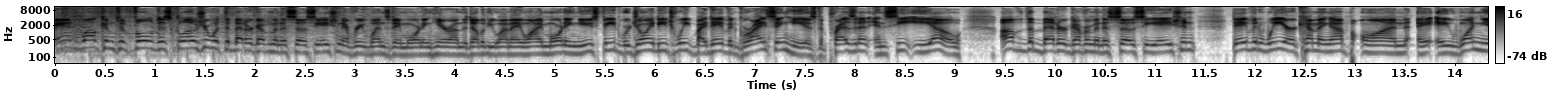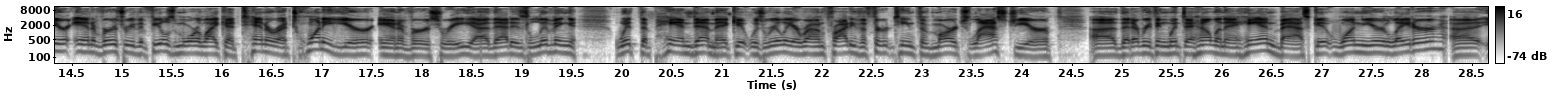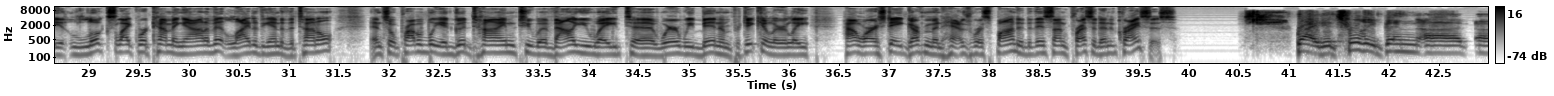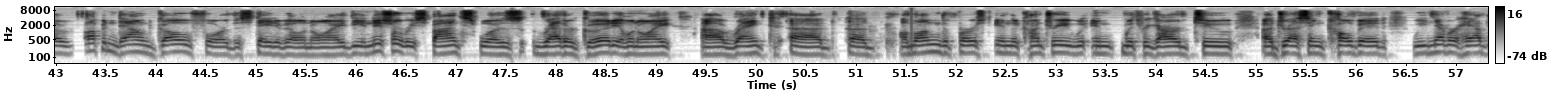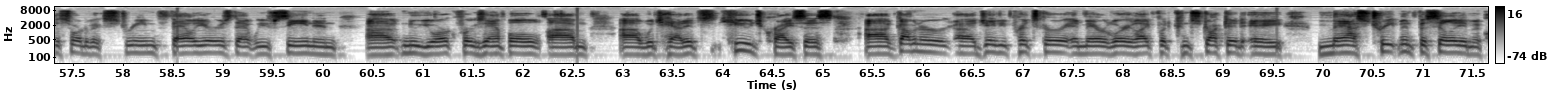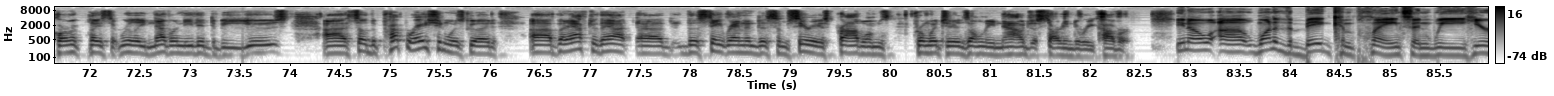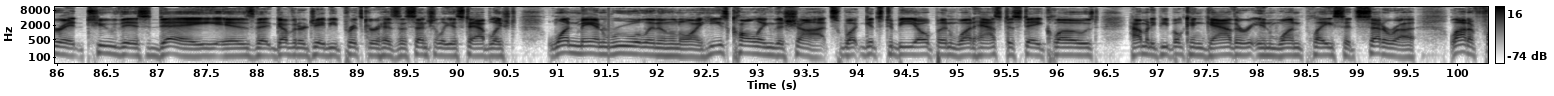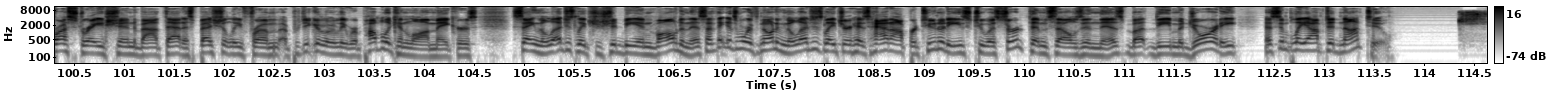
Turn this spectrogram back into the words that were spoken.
And welcome to Full Disclosure with the Better Government Association every Wednesday morning here on the WMAY Morning News Feed. We're joined each week by David Greising. He is the president and CEO of the Better Government Association. David, we are coming up on a, a one year anniversary that feels more like a 10 or a 20 year anniversary. Uh, that is living with the pandemic. It was really around Friday, the 13th of March last year, uh, that everything went to hell in a handbasket. One year later, uh, it looks like we're coming coming out of it, light at the end of the tunnel. And so, probably a good time to evaluate uh, where we've been and particularly how our state government has responded to this unprecedented crisis. Right. It's really been uh, a up and down go for the state of Illinois. The initial response was rather good. Illinois uh, ranked uh, uh among the first in the country in, with regard to addressing COVID. We never had the sort of extreme failures that we've seen in uh, New York, for example, um, uh, which had its huge crisis. Governor J.B. Pritzker and Mayor Lori Lightfoot constructed a mass treatment facility in McCormick Place that really never needed to be used. Uh, so the preparation was good, uh, but after that, uh, the state ran into some serious problems from which it is only now just starting to recover. You know, uh, one of the big complaints, and we hear it to this day, is that Governor J.B. Pritzker has essentially established one man rule in Illinois. He's calling the shots what gets to be open, what has to stay closed, how many people can gather in one place, etc. A lot of frustration about that, especially from particularly Republican lawmakers saying the legislature should be involved in this. I think it's worth noting the legislature has had opportunities to assert themselves in this, but the majority has simply opted not to.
